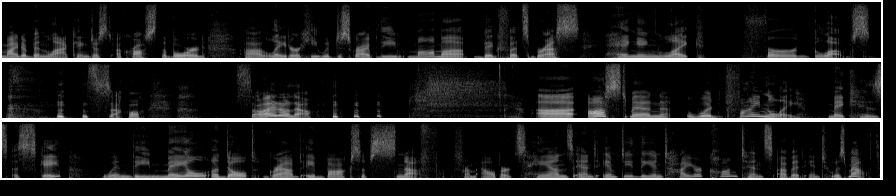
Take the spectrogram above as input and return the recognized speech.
might have been lacking just across the board. Uh, later, he would describe the mama Bigfoot's breasts hanging like fur gloves. so, so I don't know. uh, Ostman would finally make his escape when the male adult grabbed a box of snuff from Albert's hands and emptied the entire contents of it into his mouth.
